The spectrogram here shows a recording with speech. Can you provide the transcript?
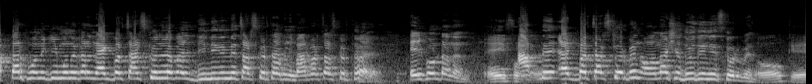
আপনার ফোনে কি মনে করেন একবার চার্জ করে দেবে দিন দিন দিনে চার্জ করতে হবে না বারবার চার্জ করতে হয়। এই ফোনটা নেন। এই ফোন আপনি একবার চার্জ করবেন অনায়াসে দুই দিন ইউজ করবেন। ওকে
